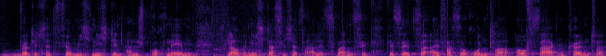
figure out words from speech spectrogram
würde ich jetzt für mich nicht in Anspruch nehmen. Ich glaube nicht, dass ich jetzt alle 20 Gesetze einfach so runter aufsagen könnte,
